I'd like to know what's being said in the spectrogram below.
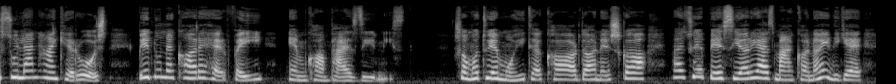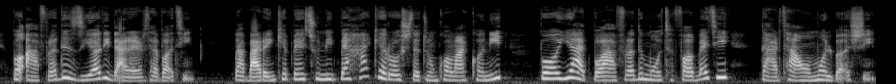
اصولا هک رشد بدون کار حرفه‌ای امکان پذیر نیست. شما توی محیط کار، دانشگاه و توی بسیاری از مکانهای دیگه با افراد زیادی در ارتباطین و برای اینکه بتونید به حک رشدتون کمک کنید باید با افراد متفاوتی در تعامل باشین.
